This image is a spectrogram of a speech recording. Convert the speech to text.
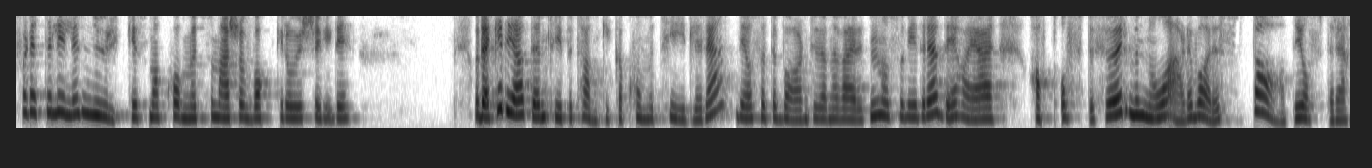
for dette lille nurket som har kommet, som er så vakker og uskyldig? Og det er ikke det at den type tanke ikke har kommet tidligere, det å sette barn til denne verden osv., det har jeg hatt ofte før, men nå er det bare stadig oftere.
